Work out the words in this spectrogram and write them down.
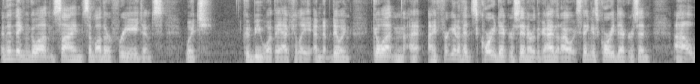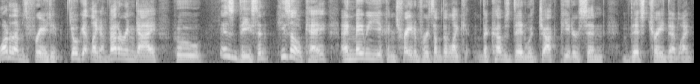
and then they can go out and sign some other free agents which could be what they actually end up doing. Go out and I, I forget if it's Corey Dickerson or the guy that I always think is Corey Dickerson. Uh, one of them is a free agent. Go get like a veteran guy who is decent. He's okay, and maybe you can trade him for something like the Cubs did with Joc Pederson this trade deadline.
